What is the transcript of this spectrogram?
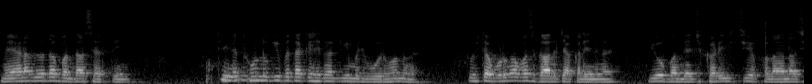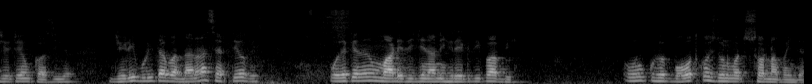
ਮੈਂ ਨਾ ਵੀ ਉਹਦਾ ਬੰਦਾ ਸਿਰ ਤੇ ਨਹੀਂ ਠੀਕ ਹੈ ਤੁਹਾਨੂੰ ਕੀ ਪਤਾ ਕਿਸੇ ਦੀਆਂ ਕੀ ਮਜਬੂਰ ਹੁੰਦੀਆਂ ਤੁਸੀਂ ਤਾਂ ਬੁੜੀਆਂ ਬਸ ਗੱਲ ਚੱਕ ਲੈਂਦੀਆਂ। ਵੀ ਉਹ ਬੰਦੇ 'ਚ ਖੜੀ ਸੀ ਫਲਾਣਾ ਸੀ ਢਿਮਕਾ ਸੀਗਾ। ਜਿਹੜੀ ਬੁੜੀ ਤਾਂ ਬੰਦਾ ਨਾ ਸਿਰ ਤੇ ਹੋਵੇ ਉਹਦੇ ਕਹਿੰਦੇ ਨੂੰ ਮਾੜੀ ਦੀ ਜਨਾਨੀ ਹਰੇਕ ਦੀ ਭਾਬੀ। ਉਹਨੂੰ ਕੁਛ- ਬਹੁਤ ਕੁਝ ਦੁਨੀਆ 'ਚ ਸੁਣਨਾ ਪੈਂਦਾ।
